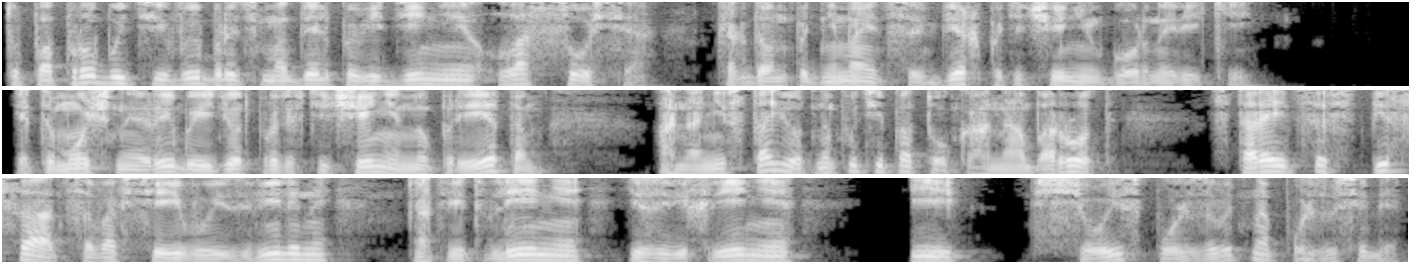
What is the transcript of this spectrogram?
то попробуйте выбрать модель поведения лосося, когда он поднимается вверх по течению горной реки. Эта мощная рыба идет против течения, но при этом она не встает на пути потока, а наоборот, старается вписаться во все его извилины, ответвления и завихрения и все использовать на пользу себе.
